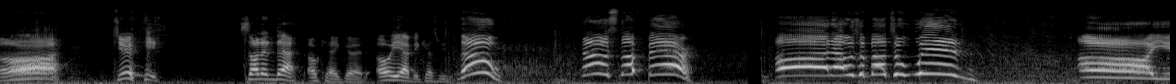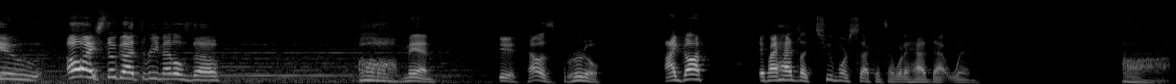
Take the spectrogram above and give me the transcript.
Ah, dude. Sudden death. Okay, good. Oh yeah, because we No! No, it's not fair! Oh, I was about to win! Oh, you. Oh, I still got three medals though. Oh man. Dude, that was brutal. I got if I had like two more seconds, I would have had that win. Ah.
